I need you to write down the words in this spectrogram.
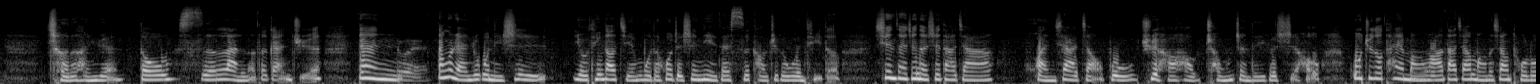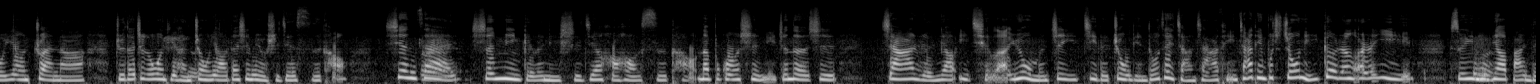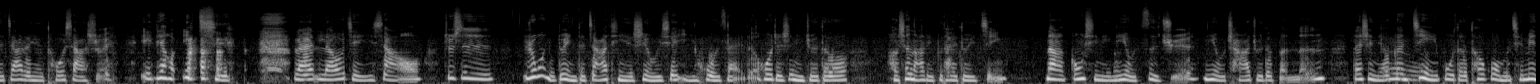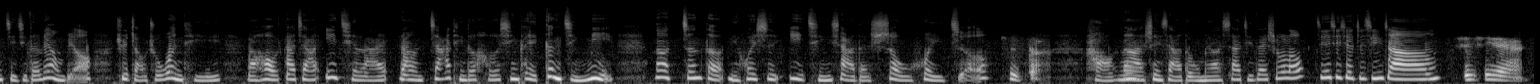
扯得很远，都撕烂了的感觉。但当然，如果你是有听到节目的，或者是你也在思考这个问题的，现在真的是大家缓下脚步去好好重整的一个时候。过去都太忙啦，大家忙得像陀螺一样转啊，觉得这个问题很重要，但是没有时间思考。现在生命给了你时间好好思考，那不光是你，真的是。家人要一起来，因为我们这一季的重点都在讲家庭，家庭不是只有你一个人而已，所以你一定要把你的家人也拖下水，一定要一起 来了解一下哦。就是如果你对你的家庭也是有一些疑惑在的，或者是你觉得好像哪里不太对劲。那恭喜你，你有自觉，你有察觉的本能，但是你要更进一步的透过我们前面几集的量表去找出问题，然后大家一起来让家庭的核心可以更紧密。那真的你会是疫情下的受惠者。是的，好，那剩下的我们要下集再说喽。今天谢谢执行长，谢谢。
